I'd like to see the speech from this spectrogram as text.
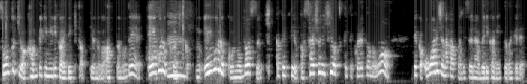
その時は完璧に理解できたっていうのがあったので、英語力が、うん、英語力を伸ばすきっかけっていうか、最初に火をつけてくれたのを、っていうか終わりじゃなかったんですよね、アメリカに行っただけで。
